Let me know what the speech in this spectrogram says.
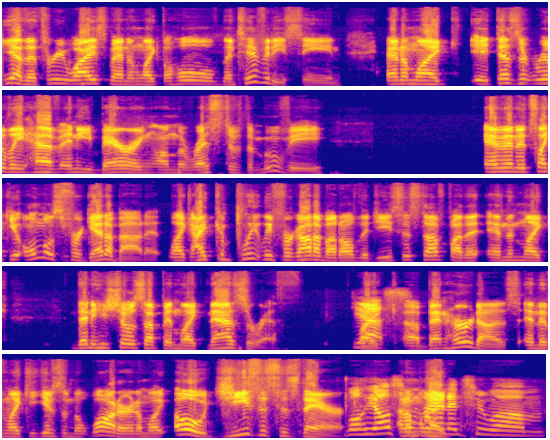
yeah, the three wise men and like the whole nativity scene, and I'm like, it doesn't really have any bearing on the rest of the movie. And then it's like you almost forget about it. Like I completely forgot about all the Jesus stuff by the and then like then he shows up in like Nazareth Yes. like uh, Ben Hur does, and then like he gives him the water, and I'm like, oh, Jesus is there. Well, he also ran like- into um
